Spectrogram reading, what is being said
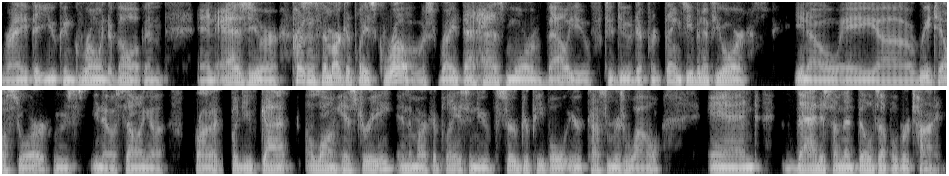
right? That you can grow and develop, and and as your presence in the marketplace grows, right, that has more value to do different things. Even if you're, you know, a uh, retail store who's you know selling a product, but you've got a long history in the marketplace and you've served your people, your customers well, and that is something that builds up over time.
